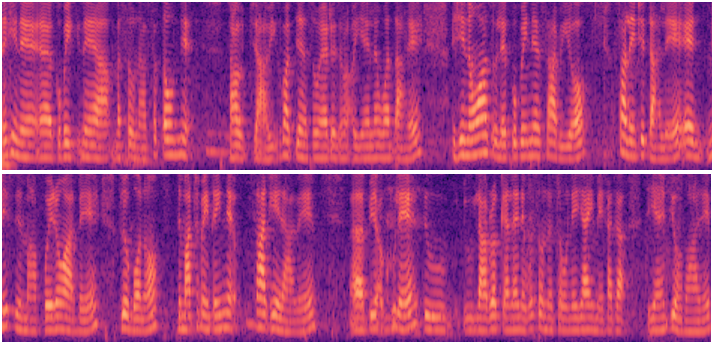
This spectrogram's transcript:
လက်ခင်နဲ့အဲကိုပိတ်နဲ့ကမဆုံတာ73နှစ်လောက်ကြာပြီခုမှပြန်ဆုံရတဲ့အတွက်ကျွန်တော်အရင်လဲဝမ်းသာတယ်အရင်တော့ကဆိုလဲကိုပိတ်နဲ့စပြီးတော့ စလင်းဖြစ်တာလဲအဲ Miss မြန်မာပွဲတော့ကပဲဘယ်လိုပေါ့နော်မြန်မာထမိန်သိန်းနဲ့စခဲ့တာပဲအဲပြီးတော့အခုလဲသူသူလာပြီးတော့ကန်လဲနဲ့ဝတ်စုံနဲ့စုံနဲ့ရိုက်မယ်ခါကျအရန်ပျော်သွားတယ်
